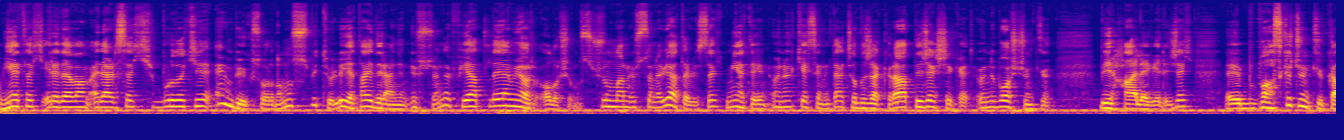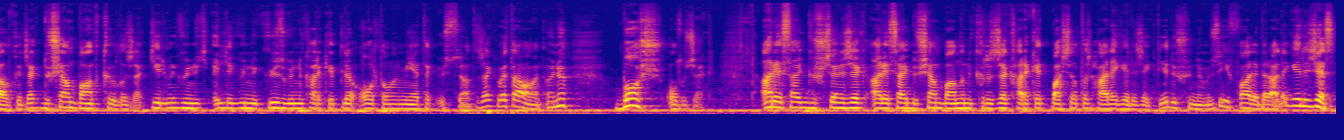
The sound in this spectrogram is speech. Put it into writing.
Miatek ile devam edersek buradaki en büyük sorunumuz bir türlü yatay direncin üstünde fiyatlayamıyor oluşumuz. Şunların üstüne bir atabilsek Miatek'in önü kesinlikle açılacak. Rahatlayacak şirket. Önü boş çünkü bir hale gelecek. E, baskı çünkü kalkacak. Düşen band kırılacak. 20 günlük, 50 günlük, 100 günlük hareketli ortamın Miatek üstüne atacak ve tamamen önü boş olacak. RSI güçlenecek, RSI düşen bandını kıracak, hareket başlatır hale gelecek diye düşündüğümüzü ifade eder hale geleceğiz.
